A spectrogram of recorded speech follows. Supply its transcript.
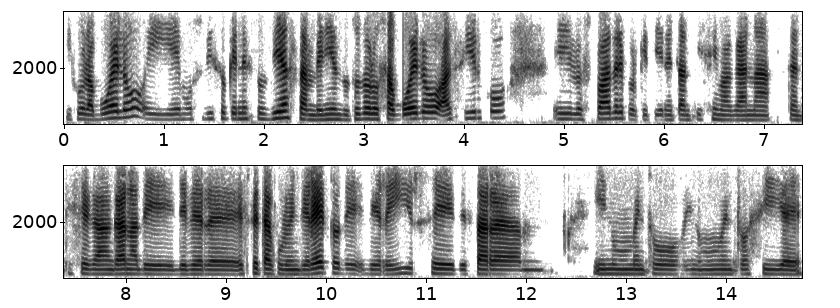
y con el abuelo y hemos visto que en estos días están viniendo todos los abuelos al circo y los padres porque tienen tantísima gana, tantísima gana de, ver eh, espectáculo en directo, de, reírse, de estar um, en un momento, en un momento así eh,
